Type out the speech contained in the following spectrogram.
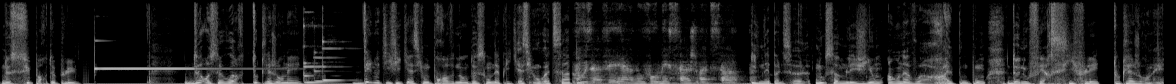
ne supporte plus de recevoir toute la journée des notifications provenant de son application WhatsApp. Vous avez un nouveau message WhatsApp. Il n'est pas le seul. Nous sommes légion à en avoir ras le pompon de nous faire siffler toute la journée.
